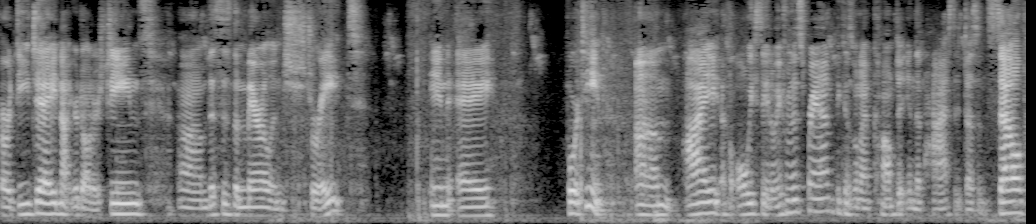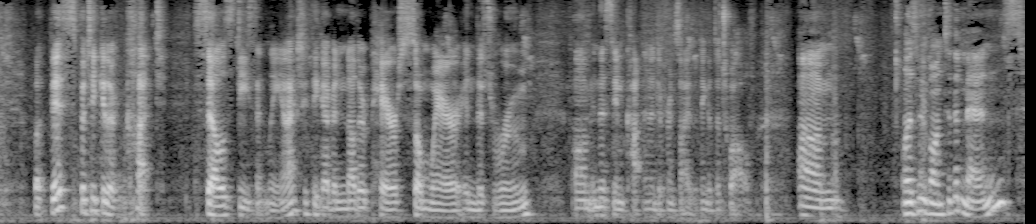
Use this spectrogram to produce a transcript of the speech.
or DJ, not your daughter's jeans. Um, this is the Marilyn Straight in a 14. Um, I have always stayed away from this brand because when I've comped it in the past, it doesn't sell. But this particular cut sells decently. And I actually think I have another pair somewhere in this room um, in the same cut in a different size. I think it's a 12. Um, let's move on to the men's.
